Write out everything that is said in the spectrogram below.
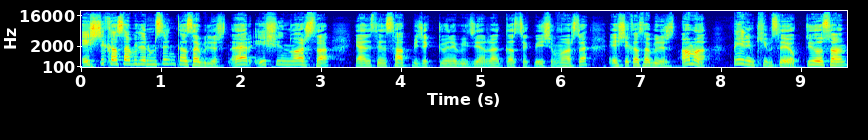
Eşli kasabilir misin? Kasabilirsin. Eğer eşin varsa yani seni satmayacak güvenebileceğin rank kasacak bir eşin varsa eşli kasabilirsin. Ama benim kimse yok diyorsan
